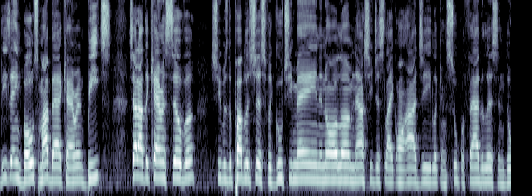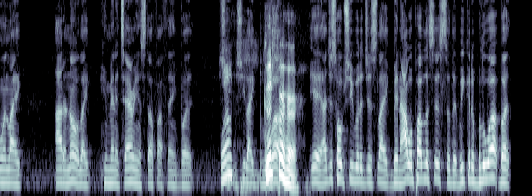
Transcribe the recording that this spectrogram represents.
These ain't Bose, my bad, Karen. Beats. Shout out to Karen Silver. She was the publicist for Gucci Mane and all of them. Now she just like on IG looking super fabulous and doing like, I don't know, like humanitarian stuff, I think. But she, Well, she like blew good up. for her. Yeah, I just hope she would have just like been our publicist so that we could have blew up. But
